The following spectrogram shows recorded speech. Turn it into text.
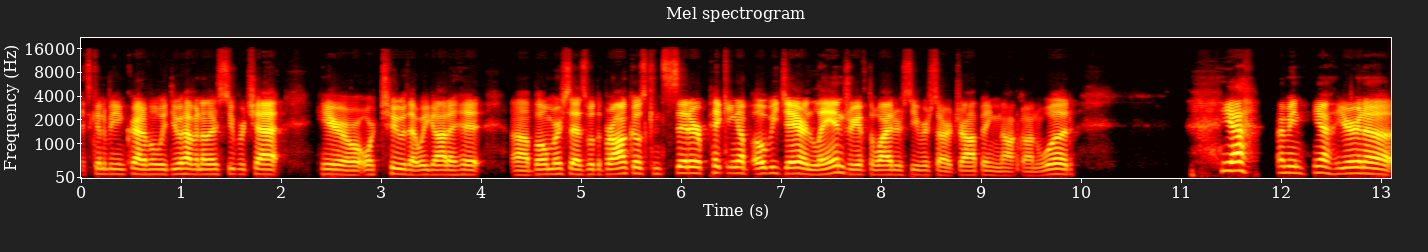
It's going to be incredible. We do have another super chat here or, or two that we got to hit. Uh, Bomer says, Would the Broncos consider picking up OBJ or Landry if the wide receivers start dropping? Knock on wood. Yeah, I mean, yeah, you're in a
